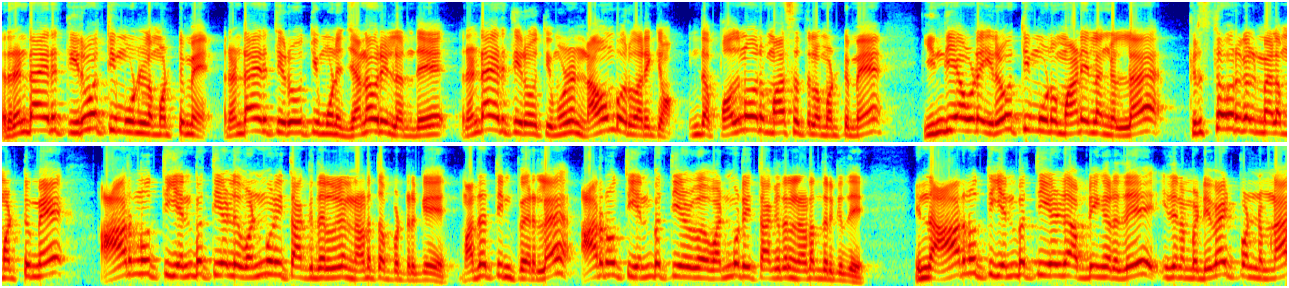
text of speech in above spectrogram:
ரெண்டாயிரத்தி இருபத்தி மூணுல மட்டுமே ரெண்டாயிரத்தி இருபத்தி மூணு ஜனவரில ரெண்டாயிரத்தி இருபத்தி மூணு நவம்பர் வரைக்கும் இந்த பதினோரு மாசத்துல மட்டுமே இந்தியாவோட இருபத்தி மூணு மாநிலங்களில் கிறிஸ்தவர்கள் மேல மட்டுமே அறுநூத்தி எண்பத்தி ஏழு வன்முறை தாக்குதல்கள் நடத்தப்பட்டிருக்கு. மதத்தின் பேரில் அறுநூத்தி எண்பத்தி ஏழு வன்முறை தாக்குதல் நடந்திருக்குது. இந்த அறுநூத்தி எண்பத்தி ஏழு அப்படிங்கிறது இதை நம்ம டிவைட் பண்ணோம்னா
